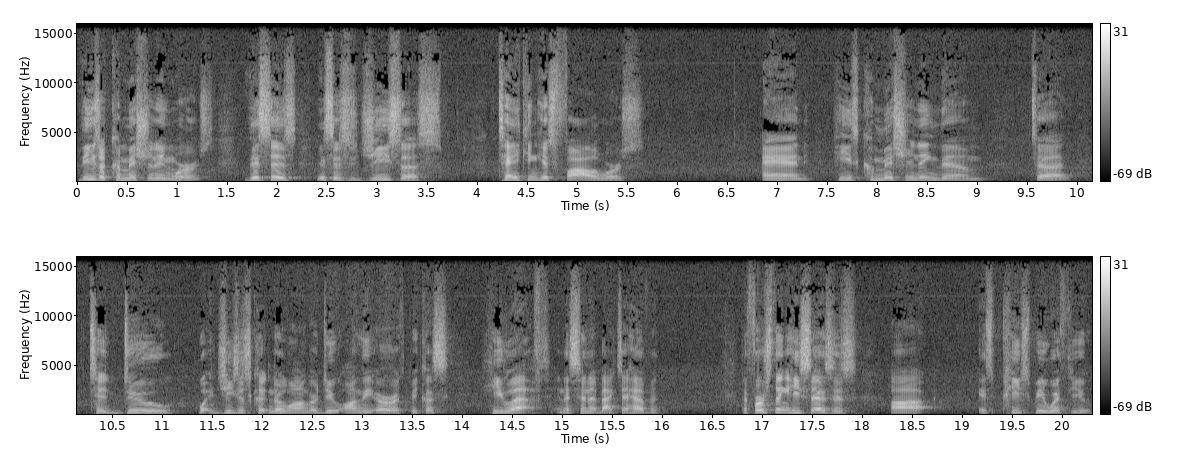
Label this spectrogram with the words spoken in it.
These are commissioning words. This is, this is Jesus taking his followers and he's commissioning them to, to do what Jesus could no longer do on the earth because he left and ascended back to heaven. The first thing he says is, uh, is peace be with you.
